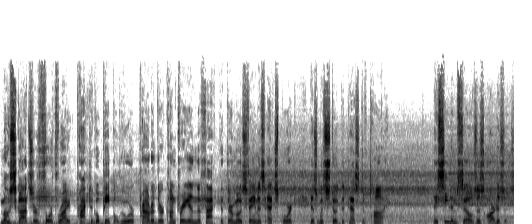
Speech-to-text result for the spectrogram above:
Most Scots are forthright, practical people who are proud of their country and the fact that their most famous export has withstood the test of time. They see themselves as artisans,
